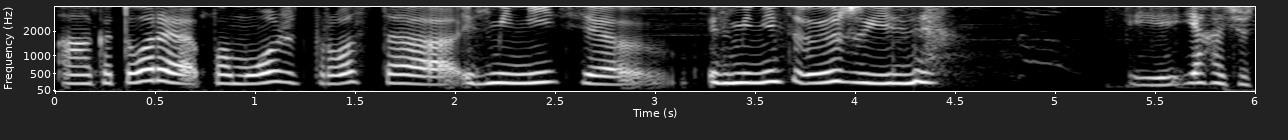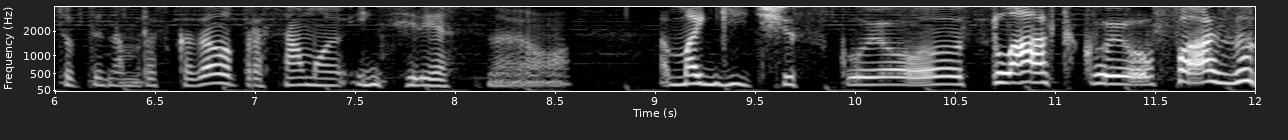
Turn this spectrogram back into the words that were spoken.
а, которая поможет просто изменить, э, изменить свою жизнь. И я хочу, чтобы ты нам рассказала про самую интересную, магическую, сладкую фазу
